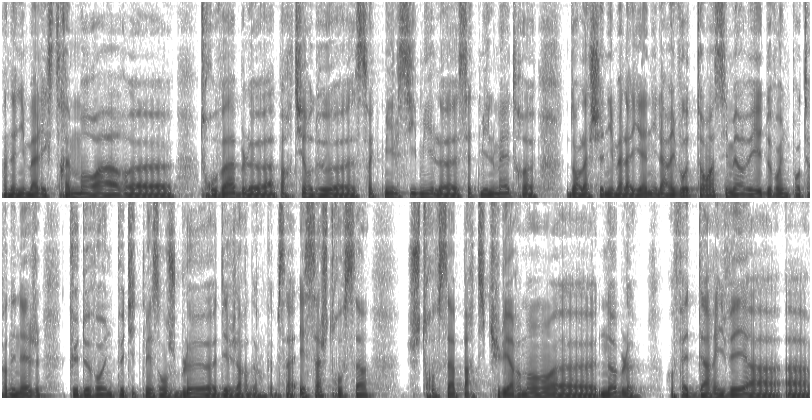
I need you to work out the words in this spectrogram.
un animal extrêmement rare, euh, trouvable à partir de 5000, 6000, 7000 mètres dans la chaîne himalayenne. Il arrive autant à s'émerveiller devant une panthère des neiges que devant une petite mésange bleue euh, des jardins, comme ça. Et ça, je trouve ça je trouve ça particulièrement euh, noble en fait d'arriver à, à,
